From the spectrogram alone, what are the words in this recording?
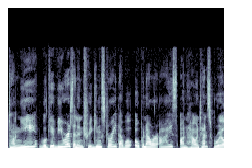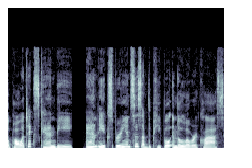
Dong Yi will give viewers an intriguing story that will open our eyes on how intense royal politics can be and the experiences of the people in the lower class.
